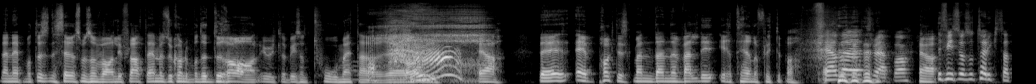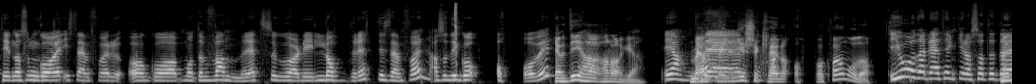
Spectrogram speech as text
Den er på en måte, det ser ut som en sånn vanlig flate, men så kan du på en måte dra den ut til å bli sånn to meter. eh, ja. Det er, praktisk, men den er veldig irriterende å flytte på. Ja, det tror jeg på. Ja. Det fins også tørkestativ nå som går istedenfor å gå på en måte vannrett, så går de loddrett istedenfor. Altså de går oppover. Ja, men De har han òg, ja. Ja, Men det- henger ikke klærne oppå hverandre, da? Jo, det er det jeg tenker også. At det,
